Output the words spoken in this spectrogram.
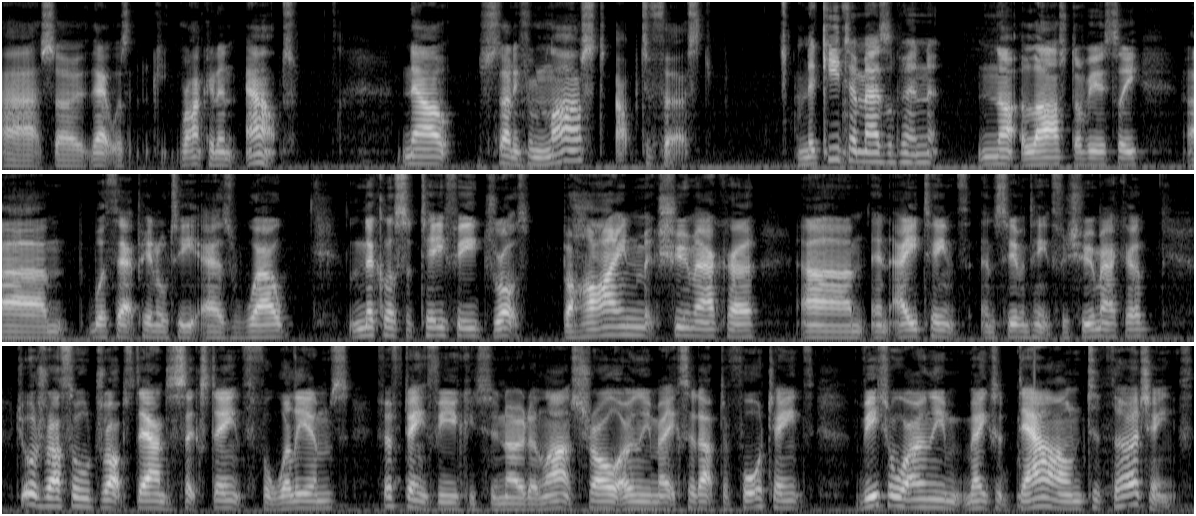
Uh, so that was Raikkonen out. Now, starting from last up to first. Nikita Mazepin, not last, obviously, um, with that penalty as well. Nicholas Latifi drops behind Mick Schumacher um, in 18th and 17th for Schumacher. George Russell drops down to 16th for Williams, 15th for Yuki Tsunoda. Lance Stroll only makes it up to 14th. Vettel only makes it down to 13th,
